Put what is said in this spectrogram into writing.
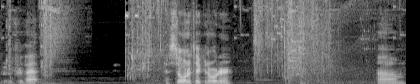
Good for that. I still want to take an order. Um,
